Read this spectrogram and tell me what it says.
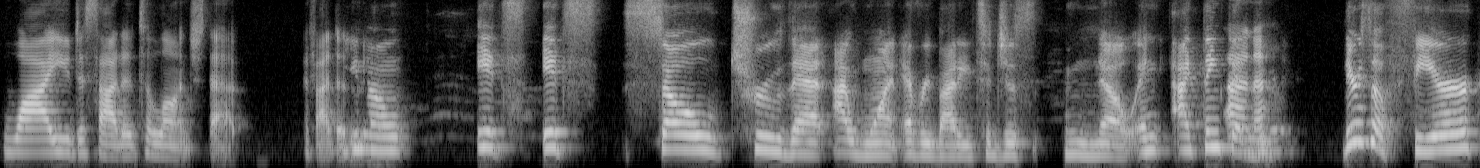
why you decided to launch that. If I didn't, you know, it's it's so true that I want everybody to just know. And I think that there's a fear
